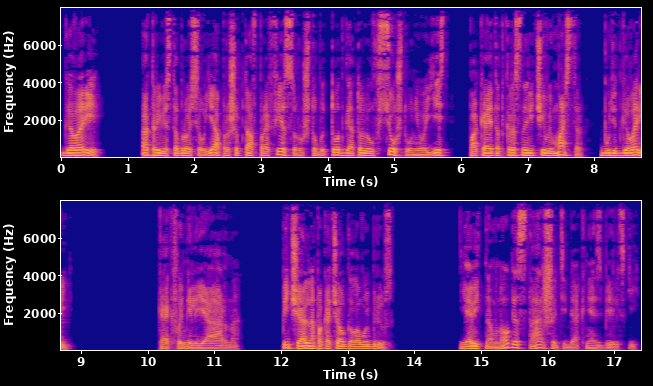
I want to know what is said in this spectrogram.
Говори, отрывисто бросил я, прошептав профессору, чтобы тот готовил все, что у него есть, пока этот красноречивый мастер будет говорить. Как фамильярно. Печально покачал головой Брюс. Я ведь намного старше тебя, князь Бельский.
